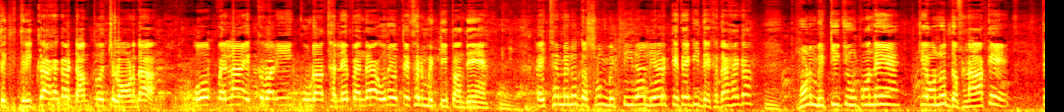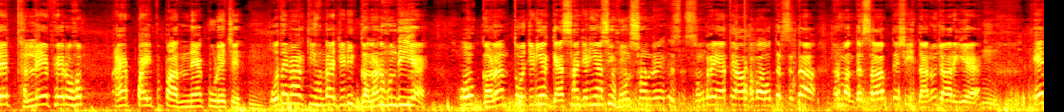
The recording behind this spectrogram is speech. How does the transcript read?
ਤਰੀਕਾ ਹੈਗਾ ਡੰਪ ਚਲਾਉਣ ਦਾ ਉਹ ਪਹਿਲਾਂ ਇੱਕ ਵਾਰੀ ਕੂੜਾ ਥੱਲੇ ਪੈਂਦਾ ਉਹਦੇ ਉੱਤੇ ਫਿਰ ਮਿੱਟੀ ਪਾਉਂਦੇ ਆ। ਇੱਥੇ ਮੈਨੂੰ ਦੱਸੋ ਮਿੱਟੀ ਦਾ ਲੇਅਰ ਕਿਤੇ ਵੀ ਦਿਖਦਾ ਹੈਗਾ? ਹੁਣ ਮਿੱਟੀ ਕਿਉਂ ਪਾਉਂਦੇ ਆ ਕਿ ਉਹਨੂੰ ਦਫਨਾ ਕੇ ਤੇ ਥੱਲੇ ਫਿਰ ਉਹ ਐ ਪਾਈਪ ਪਾ ਦਿੰਦੇ ਆ ਕੂੜੇ 'ਚ। ਉਹਦੇ ਨਾਲ ਕੀ ਹੁੰਦਾ ਜਿਹੜੀ ਗਲਣ ਹੁੰਦੀ ਹੈ ਉਹ ਗਲਣ ਤੋਂ ਜਿਹੜੀਆਂ ਗੈਸਾਂ ਜਿਹੜੀਆਂ ਅਸੀਂ ਹੁਣ ਸੁਣ ਰਹੇ ਸੁਣ ਰਹੇ ਆ ਤੇ ਆ ਹਵਾ ਉਧਰ ਸਿੱਧਾ ਹਰਮੰਦਰ ਸਾਹਿਬ ਤੇ ਸ਼ਹੀਦਾਂ ਨੂੰ ਜਾ ਰਹੀ ਹੈ। ਇਹ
